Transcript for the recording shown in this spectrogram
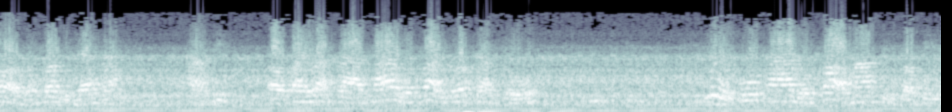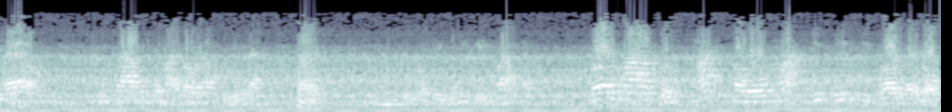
พ่อหลวงพ่ออยู่แล้วนะอ่าที่ต่อไปว่ากราบเท้าหลวงพ่อรบจากสูงลูกบูชาหลวงพ่อมาสิบกว่าปีแล้วบูชาเป็นสมัยต้องรับถือนะใช่สิบกว่าปีก็ไม่เก่งมากนะโดยมาฝึกมัดโตมัดยิทธิที่คอยสายลม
